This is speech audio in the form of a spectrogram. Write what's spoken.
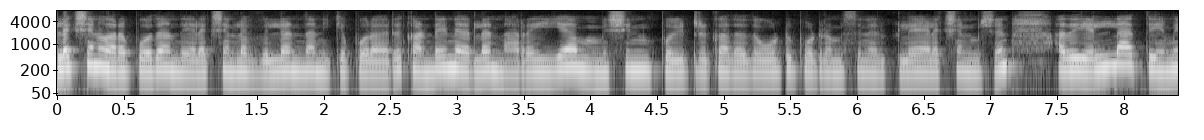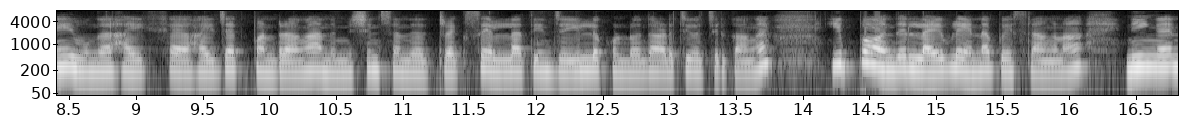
எலெக்ஷன் வரப்போது அந்த எலெக்ஷனில் வில்லன் தான் நிற்க போகிறாரு கண்டெய்னரில் நிறைய மிஷின் போயிட்டுருக்கு. அதாவது ஓட்டு போடுற மிஷின் இருக்கு இல்லையா? எலெக்ஷன் மிஷின் அது எல்லாத்தையுமே இவங்க ஹை ஹைஜாக் பண்ணுறாங்க அந்த மிஷின்ஸ் அந்த ட்ரக்ஸ் எல்லாத்தையும் ஜெயிலில் கொண்டு வந்து அடைச்சி வச்சுருக்காங்க. இப்போ வந்து லைவில் என்ன பேசுகிறாங்கன்னா நீங்கள்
